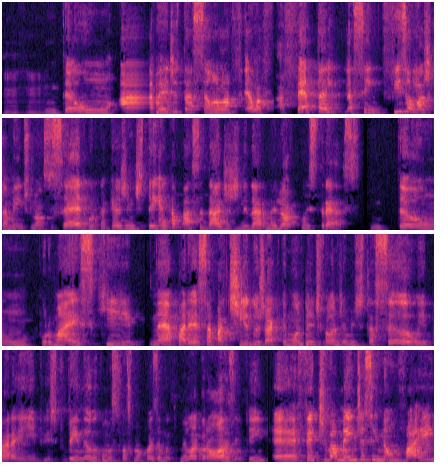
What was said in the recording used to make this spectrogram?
Uhum. Então, a meditação, ela, ela afeta, assim, fisiologicamente o nosso cérebro para que a gente tenha a capacidade de lidar melhor com o estresse. Então, por mais que, né, pareça batido, já que tem um monte de gente falando de meditação e, para, e vendendo como se fosse uma coisa muito milagrosa, enfim, é, efetivamente, assim, não vai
